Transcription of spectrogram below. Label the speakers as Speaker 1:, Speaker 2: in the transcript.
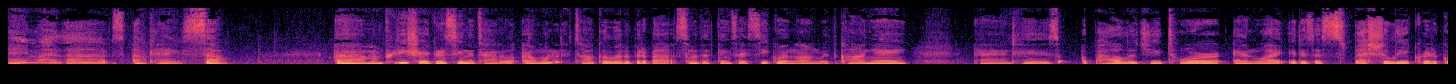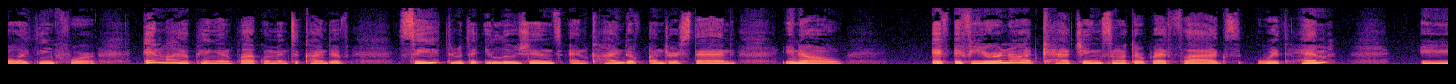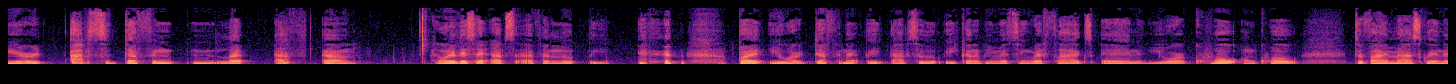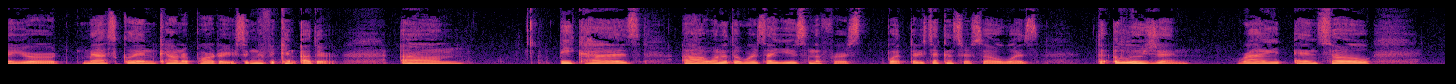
Speaker 1: Hey, my loves. Okay, so um, I'm pretty sure you're going to see in the title. I wanted to talk a little bit about some of the things I see going on with Kanye and his apology tour and why it is especially critical, I think, for, in my opinion, black women to kind of see through the illusions and kind of understand, you know, if if you're not catching some of the red flags with him, you're absolutely f um I wanted to say absolutely? But you are definitely absolutely gonna be missing red flags in your quote unquote divine masculine or your masculine counterpart or your significant other. Um because uh one of the words I used in the first what 30 seconds or so was the illusion right? And so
